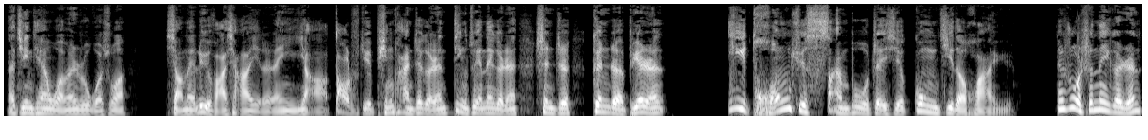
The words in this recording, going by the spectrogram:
那今天我们如果说像那律法下里的人一样啊，到处去评判这个人、定罪那个人，甚至跟着别人一同去散布这些攻击的话语，那若是那个人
